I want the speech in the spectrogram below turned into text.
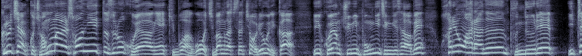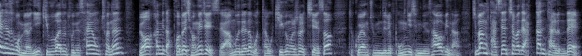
그렇지 않고 정말 선의의 뜻으로 고향에 기부하고 지방자치단체 어려우니까 이 고향 주민 복리 증진 사업에 활용하라는 분들의 입장에서 보면 이 기부받은 돈의 사용처는 명확합니다. 법에 정해져 있어요. 아무데나 못하고 기금을 설치해서 고향 주민들의 복리 증진 사업이나 지방 다스단체마다 약간 다른데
